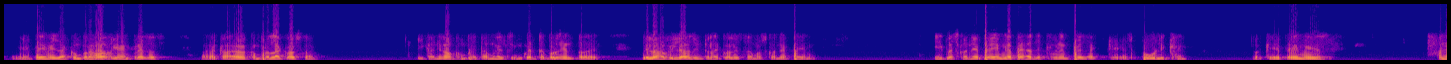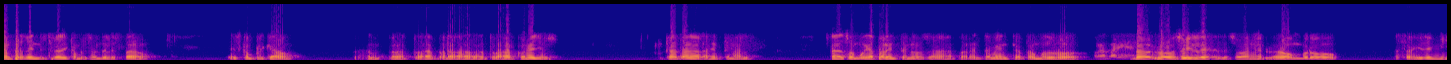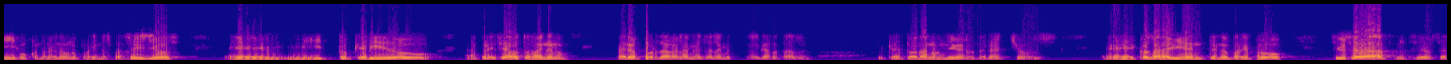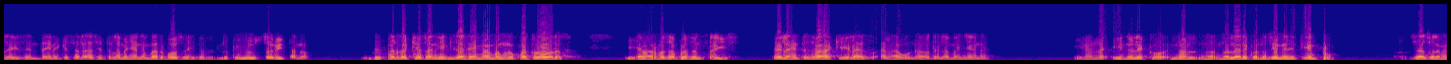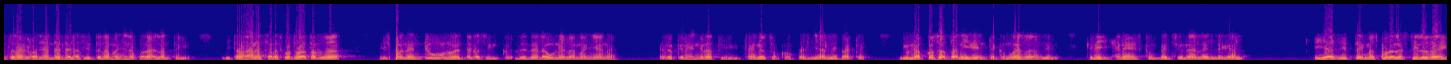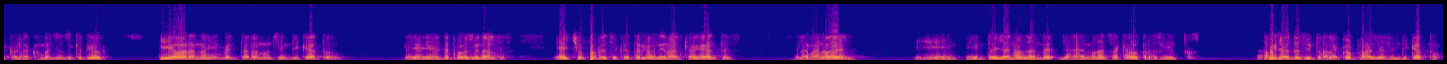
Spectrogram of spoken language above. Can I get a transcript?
EPM ya ha comprado varias empresas para acabar de comprar la costa y con eso completamos el 50% de, de los afiliados cual estamos con EPM. Y pues con EPM, a pesar de que es una empresa que es pública, porque EPM es una empresa industrial y comercial del Estado, es complicado para, para, trabajar con ellos. Tratan a la gente mal. O sea, son muy aparentes, ¿no? O sea, aparentemente a todo el mundo lo, lo, sí, le, le soban el, hombro, hasta dice mi hijo cuando viene uno por ahí en los pasillos, eh, mi hijito querido, apreciado, toda vaina, ¿no? pero por debajo de la mesa le meten el garrotazo, porque a todas nos niegan los derechos, eh, cosas evidentes, ¿no? Por ejemplo, si usted va, si a usted le dicen tiene que estar a las 7 de la mañana en Barbosa, y lo que ve usted ahorita, ¿no? De que a San Gil ya se maman unos cuatro horas, y a Barbosa son seis. Entonces la gente se va aquí a las a la 1 o 2 de la mañana y no le, y no le, no, no, le reconocían ese tiempo. O sea, solamente le reconocían desde las 7 de la mañana para adelante y, y trabajan hasta las 4 de la tarde. O sea, disponen de uno desde las 5, desde la 1 de la mañana pero querían gratis. Entonces nos tocó pelearle para que. Y una cosa tan evidente como esa, que ni siquiera es convencional, es legal. Y así temas por el estilo, o sea, y con la convención sí que peor. Y ahora nos inventaron un sindicato de profesionales hecho por el secretario general que había antes, de la mano de él, y, entonces ya nos han ya nos han sacado 300 afiliados de Centralecol para ese sindicato.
